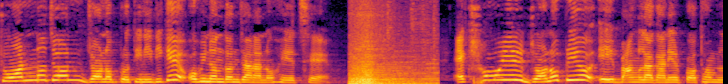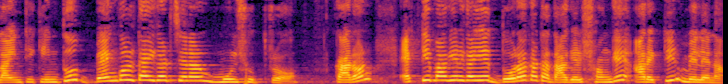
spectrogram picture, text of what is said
চুয়ান্ন জন জনপ্রতিনিধিকে অভিনন্দন জানানো হয়েছে। এক সময়ের জনপ্রিয় এই বাংলা গানের প্রথম লাইনটি কিন্তু বেঙ্গল টাইগার চেনার মূল সূত্র। কারণ, একটি বাঘের গায়ে দোড়া কাটা দাগের সঙ্গে আরেকটির মেলে না।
